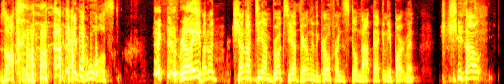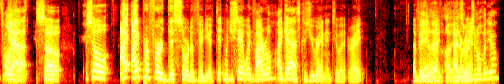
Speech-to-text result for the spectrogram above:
was awesome. the guy rules. really? Shout out, Shout out Dion Brooks. Yeah, apparently the girlfriend is still not back in the apartment. She's out. Yeah. So, so I I prefer this sort of video. Did, would you say it went viral? I guess because you ran into it, right? A video yeah, that uh, his original video.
